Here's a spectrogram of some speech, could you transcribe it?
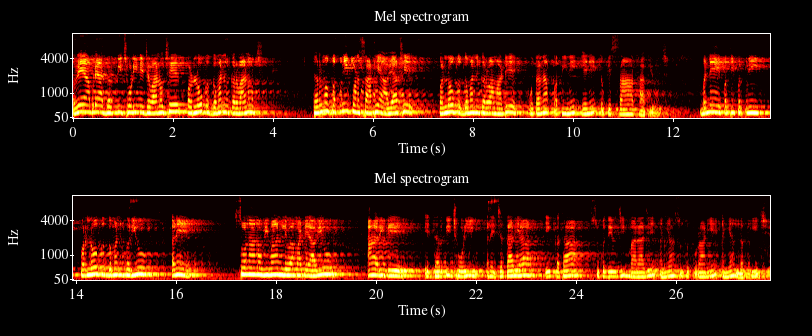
હવે આપણે આ ધરતી છોડીને જવાનું છે, પરલોક ગમન કરવાનું છે ધર્મપત્ની પણ સાથે આવ્યા છે. પરલોક ગમન કરવા માટે પોતાના પતિને એણે તો કે સાથ આપ્યો છે. બંને પતિ પત્ની પરલોક ગમન કર્યું અને સોનાનું વિમાન લેવા માટે આવ્યું. આ રીતે એ ધરતી છોડી અને જતા રહ્યા. એ કથા સુખદેવજી મહારાજે અહીંયા સુત પુરાણીએ અહીંયા લખી છે.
